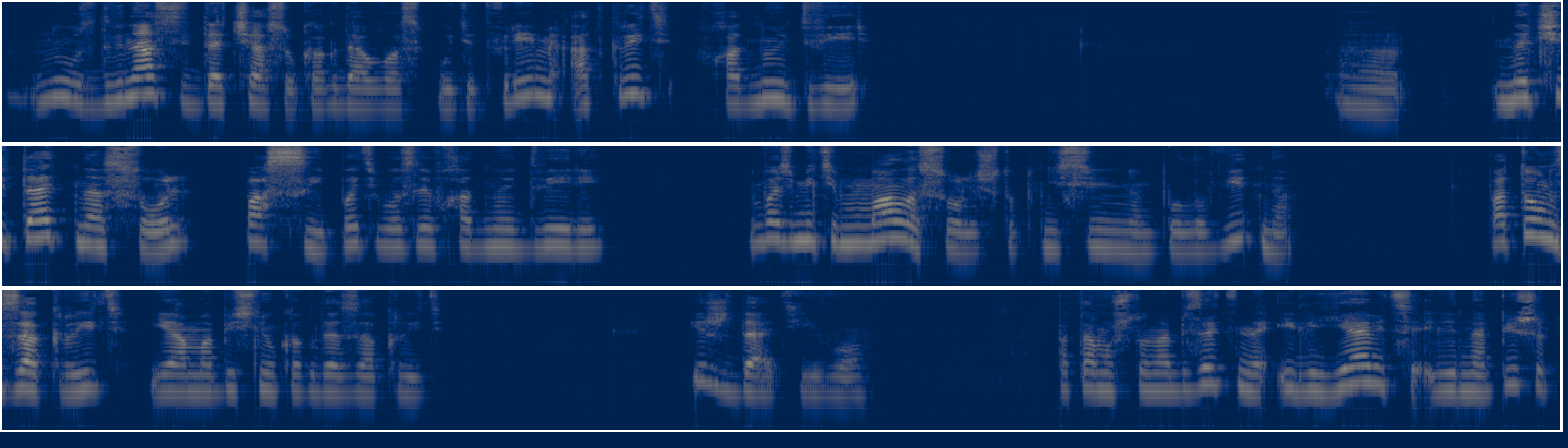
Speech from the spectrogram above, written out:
Ну, с 12 до часу, когда у вас будет время, открыть входную дверь, э, начитать на соль, посыпать возле входной двери. Ну, возьмите мало соли, чтобы не сильно было видно. Потом закрыть. Я вам объясню, когда закрыть. И ждать его потому что он обязательно или явится, или напишет.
